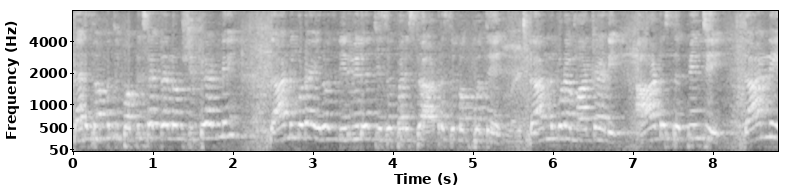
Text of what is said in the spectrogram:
దానికి సంబంధించి పబ్లిక్ సెక్టర్లో షిప్ యార్డ్ని దాన్ని కూడా ఈరోజు నిర్వీర్యం చేసే పరిస్థితి ఆర్డర్స్ ఇవ్వకపోతే దాన్ని కూడా మాట్లాడి ఆర్డర్స్ తెప్పించి దాన్ని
